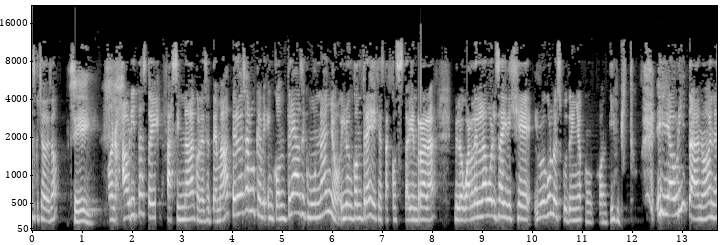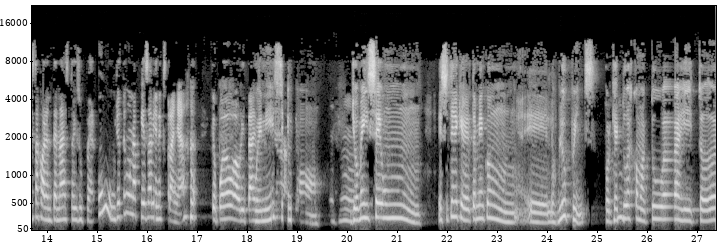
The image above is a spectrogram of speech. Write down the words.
escuchado eso? Sí. Bueno, ahorita estoy fascinada con ese tema, pero es algo que encontré hace como un año y lo encontré y dije, esta cosa está bien rara. Me lo guardé en la bolsa y dije, luego lo escudriño con, con tiempito. Y ahorita, ¿no? En esta cuarentena estoy súper, uh, yo tengo una pieza bien extraña que puedo ahorita. Buenísimo. Yo me hice un, eso tiene que ver también con eh, los blueprints, porque actúas como actúas y todo,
